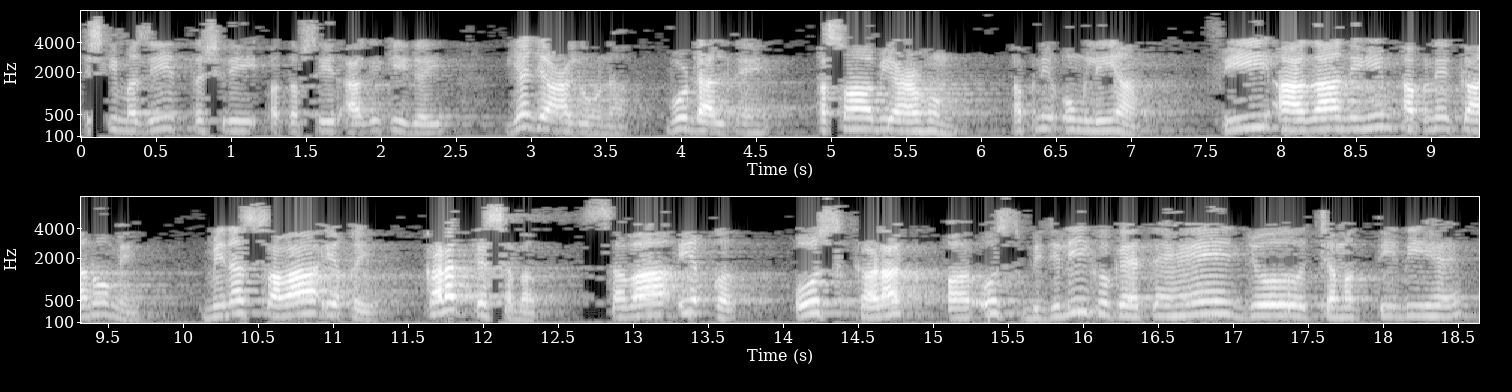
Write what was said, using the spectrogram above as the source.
اس کی مزید تشریح اور تفسیر آگے کی گئی۔ یا جالونا وہ ڈالتے ہیں۔ اصاب اپنی انگلیاں۔ فی آزان اپنے کانوں میں۔ منت سوائق کڑک کے سبب۔ سوائق اس کڑک اور اس بجلی کو کہتے ہیں جو چمکتی بھی ہے،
